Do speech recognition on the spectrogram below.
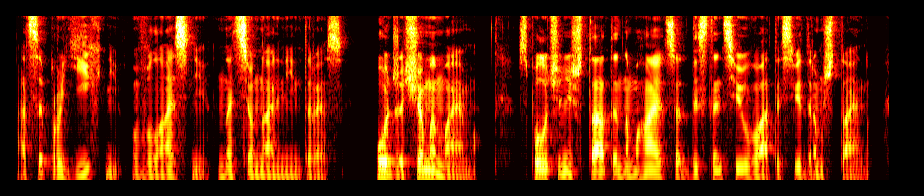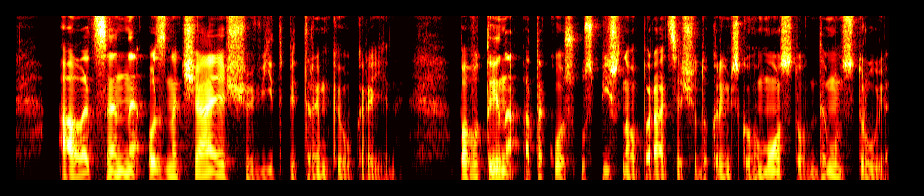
а це про їхні власні національні інтереси. Отже, що ми маємо? Сполучені Штати намагаються дистанціюватись від Рамштайну, але це не означає, що від підтримки України. Павутина, а також успішна операція щодо Кримського мосту демонструє,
